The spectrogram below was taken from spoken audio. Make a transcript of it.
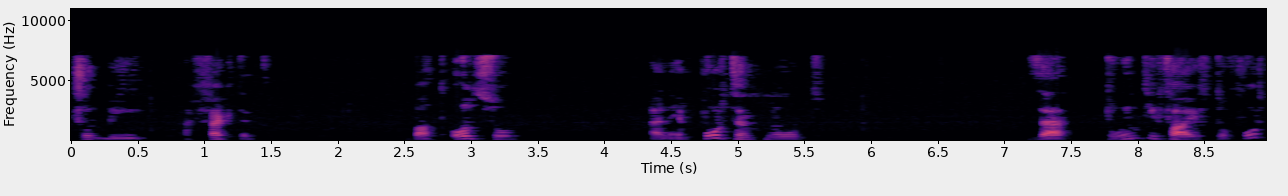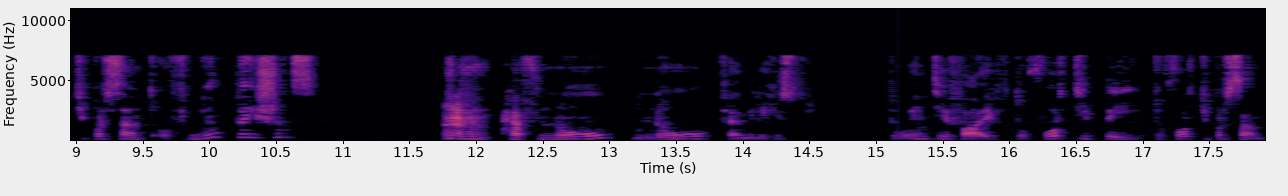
should be affected. But also, an important note that 25 to 40% of new patients have no no family history. 25 to 40 to 40%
